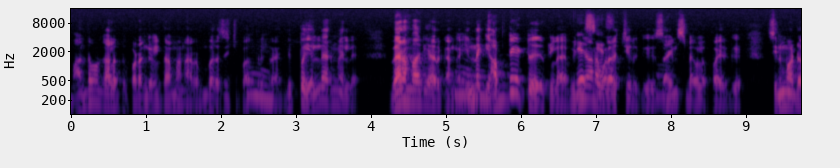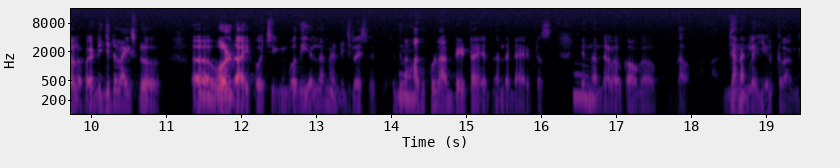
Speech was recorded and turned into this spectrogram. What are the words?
அந்தவன் காலத்து படங்கள் தான் நான் ரொம்ப ரசித்து பார்த்துருக்குறேன். இப்போ எல்லாருமே இல்லை. வேற மாதிரியா இருக்காங்க. ம். இன்னைக்கு அப்டேட் இருக்குல்ல. விஞ்ஞான. வளர்ச்சி இருக்கு. ம். சயின்ஸ் டெவலப் ஆயிருக்கு. சினிமா டெவலப் ஆகி டிஜிட்டலைஸ்டு. வேர்ல்டு ஆகி போச்சுக்கும் போது எல்லாமே டிஜிட்டலைஸ்டு இருக்கு. இதில். அதுக்குள்ள அப்டேட் ஆகிருந்த அந்த டைரக்டர்ஸ் எந்தெந்த அளவுக்கு அவங்க ஜனங்களை ஈர்க்கிறாங்க?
